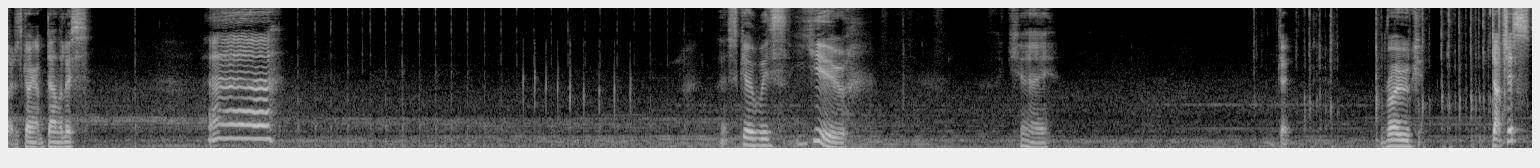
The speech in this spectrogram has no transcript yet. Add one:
So just going up down the list. Uh, let's go with you. Okay. Okay. Rogue Duchess.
